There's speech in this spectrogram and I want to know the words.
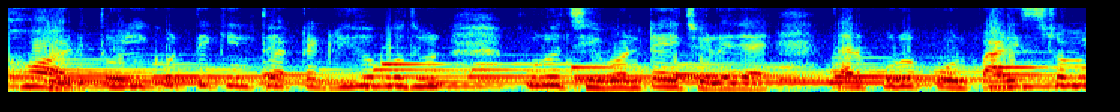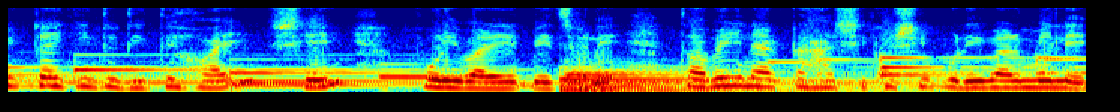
ঘর তৈরি করতে কিন্তু একটা গৃহবধূর পুরো জীবনটাই চলে যায়। তার পুরো পারিশ্রমিকটাই কিন্তু দিতে হয় সেই পরিবারের পেছনে। তবেই না একটা হাসি খুশি পরিবার মেলে।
